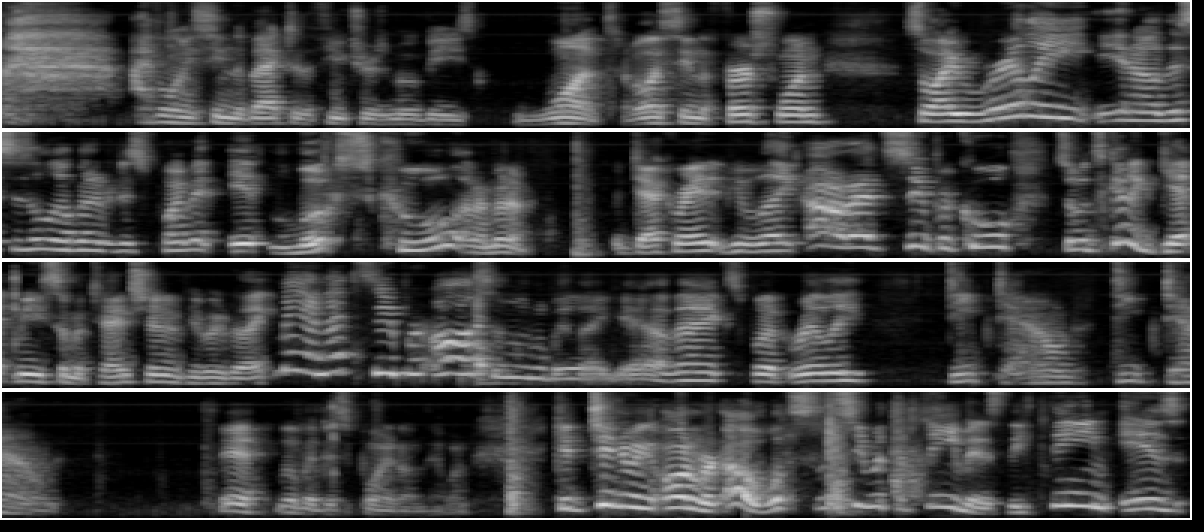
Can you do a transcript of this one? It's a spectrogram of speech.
I've only seen the Back to the Futures movies once. I've only seen the first one. So I really, you know, this is a little bit of a disappointment. It looks cool, and I'm going to decorate it. People are like, oh, that's super cool. So it's going to get me some attention, and people are be like, man, that's super awesome. And I'll be like, yeah, thanks. But really, deep down, deep down, yeah, a little bit disappointed on that one. Continuing onward. Oh, let's let's see what the theme is. The theme is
